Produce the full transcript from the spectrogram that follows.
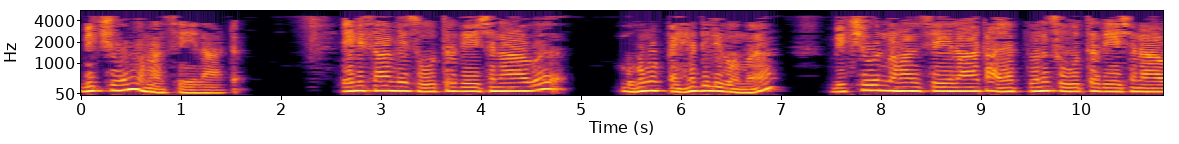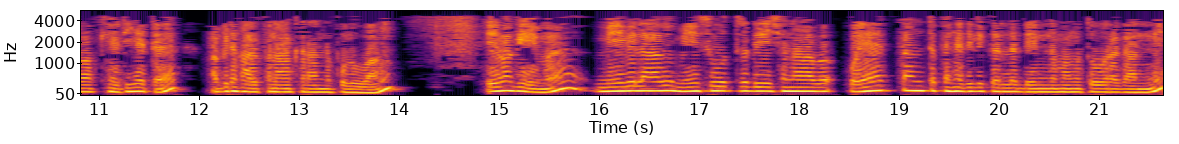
භික්ෂුන් වහන්සේලාට. ඒ නිසා මේ සූත්‍ර දේශනාව බොහොම පැහැදිලිවම භික්ෂුන් වහන්සේලාට අයත් වන සූත්‍ර දේශනාවක් හැටියට අපිට කල්පනා කරන්න පුළුවන්. ඒ වගේම මේ වෙලාවේ මේ සූත්‍ර දේශනාව ඔය ඇත්තන්ට පැහැදිලි කරලා දෙන්න මම තෝරගන්නේ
